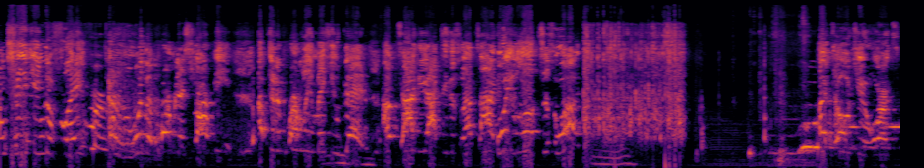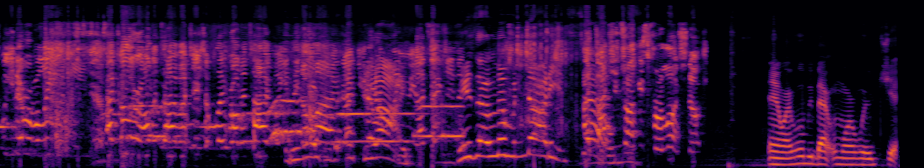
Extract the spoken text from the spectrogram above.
I'm changing the flavor I changed it. He's the Illuminati I got you itself. talkies for lunch. Now Anyway, we'll be back with more weird shit.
